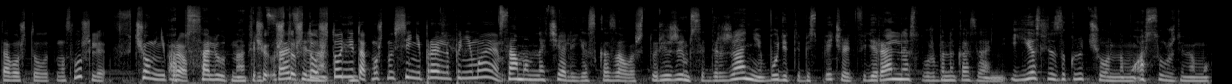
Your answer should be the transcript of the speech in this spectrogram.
того, что вот мы слушали. В чем не прав? Абсолютно отрицательно. Что, что, что не так? Может, мы все неправильно понимаем? В самом начале я сказала, что режим содержания будет обеспечивать Федеральная служба наказаний. И если заключенному, осужденному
